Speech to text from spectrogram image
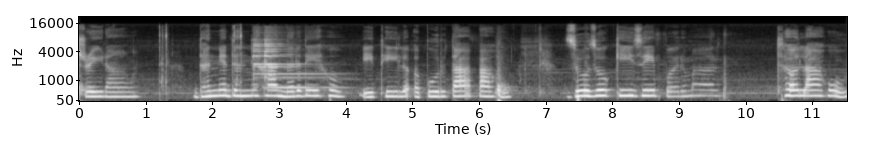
श्रीराम. धन्य धन्य हा नरदेहो येथील अपूर्ता पाहू. जो जो की जे परमार्थला हो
